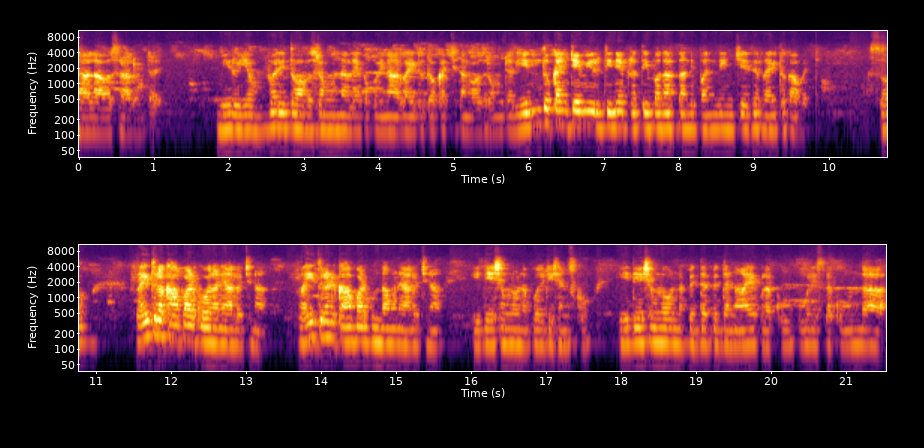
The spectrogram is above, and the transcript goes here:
చాలా అవసరాలు ఉంటాయి మీరు ఎవ్వరితో అవసరం ఉన్నా లేకపోయినా రైతుతో ఖచ్చితంగా అవసరం ఉంటుంది. ఎందుకంటే మీరు తినే ప్రతి పదార్థాన్ని పండించేది రైతు కాబట్టి. సో రైతుల కాపాడుకోవాలనే ఆలోచన రైతులను కాపాడుకుందామనే ఆలోచన ఈ దేశంలో ఉన్న పొలిటీషియన్స్కు ఈ దేశంలో ఉన్న పెద్ద పెద్ద నాయకులకు పోలీసులకు ఉందా?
